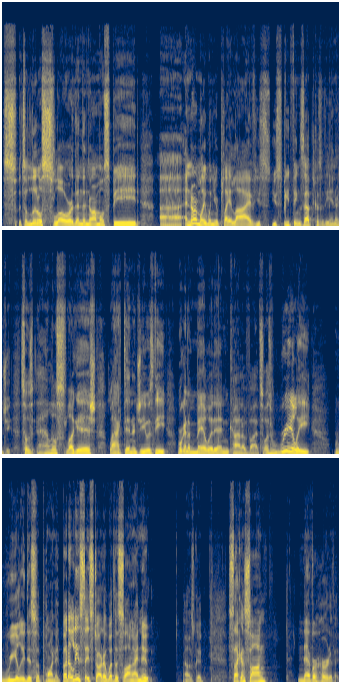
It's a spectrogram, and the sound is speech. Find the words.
it's a little slower than the normal speed. Uh, and normally, when you play live, you, you speed things up because of the energy. So it was a little sluggish, lacked energy. It was the we're going to mail it in kind of vibe. So I was really, really disappointed. But at least they started with a song I knew. That was good. Second song, never heard of it.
